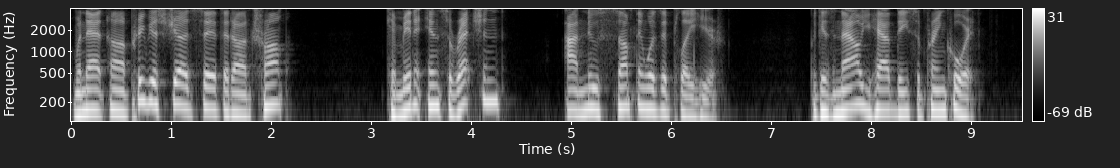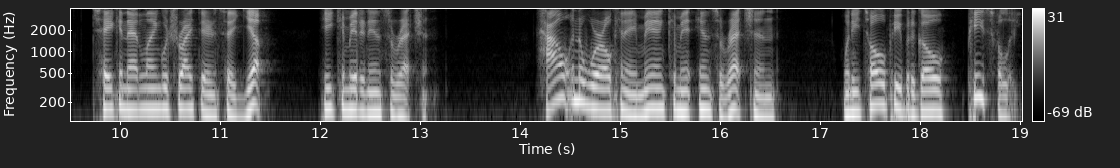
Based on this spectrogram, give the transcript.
when that uh, previous judge said that uh, Trump committed insurrection, I knew something was at play here. Because now you have the Supreme Court taking that language right there and say, yep, he committed insurrection. How in the world can a man commit insurrection when he told people to go peacefully?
